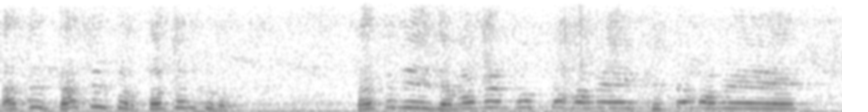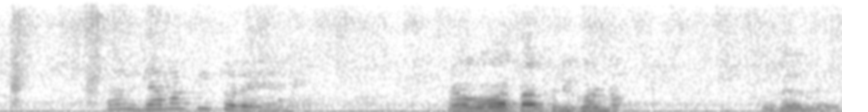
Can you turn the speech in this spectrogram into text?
তাড়াতাড়ি তাড়াতাড়ি করো তাড়াতাড়ি করো। তাড়াতাড়ি জামা প্যান্ট পরতে হবে খেতে হবে। জামা কি করে? হ্যাঁ বাবা তাড়াতাড়ি করে নাও। কোথায় যায়?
